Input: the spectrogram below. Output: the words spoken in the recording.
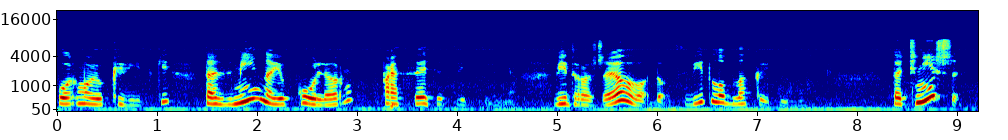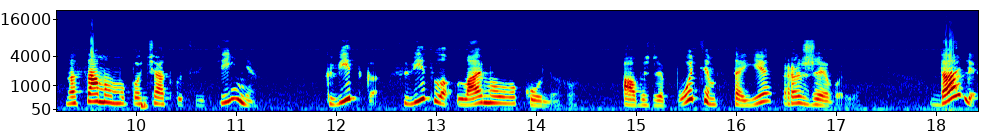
формою квітки та зміною кольору в процесі цвітіння від рожевого до світло-блакитного. Точніше, на самому початку цвітіння квітка світло-лаймового кольору, а вже потім стає рожевою. Далі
